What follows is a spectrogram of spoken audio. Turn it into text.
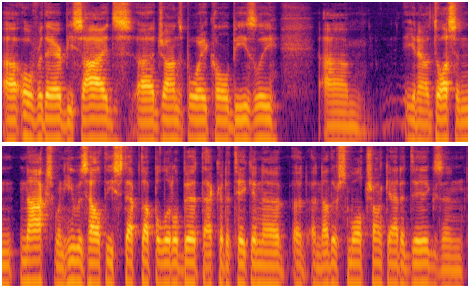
uh, over there besides uh, John's boy Cole Beasley. Um, you know, Dawson Knox, when he was healthy, stepped up a little bit. That could have taken a, a, another small chunk out of Diggs. And,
